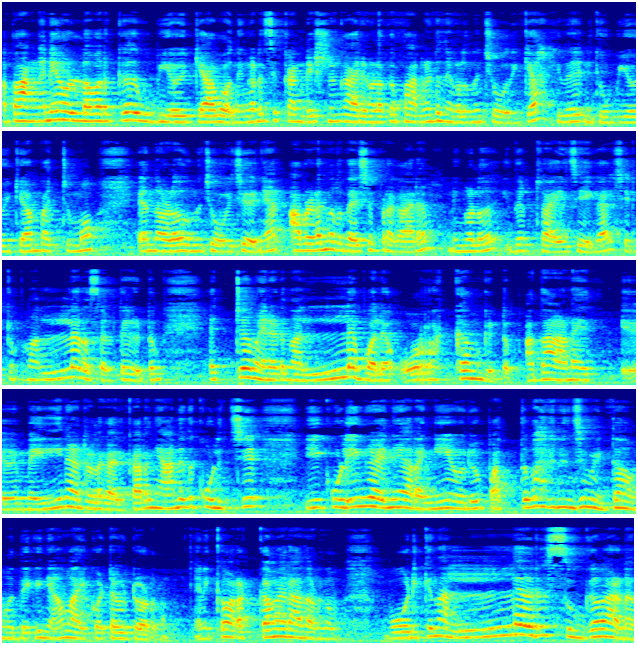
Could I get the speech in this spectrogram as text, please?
അപ്പം അങ്ങനെയുള്ളവർക്ക് ഉപയോഗിക്കാമോ നിങ്ങളുടെ കണ്ടീഷനും കാര്യങ്ങളൊക്കെ പറഞ്ഞിട്ട് നിങ്ങളൊന്ന് ചോദിക്കുക. ഇത് എനിക്ക് ഉപയോഗിക്കാൻ പറ്റുമോ എന്നുള്ളതൊന്ന് ചോദിച്ചു കഴിഞ്ഞാൽ അവരുടെ നിർദ്ദേശപ്രകാരം നിങ്ങൾ ഇത് ട്രൈ ചെയ്യുക. ശരിക്കും നല്ല റിസൾട്ട് കിട്ടും. ഏറ്റവും മെയിനായിട്ട് നല്ല പോലെ ഉറക്കം കിട്ടും. അതാണ് മെയിൻ ആയിട്ടുള്ള കാര്യം. കാരണം ഞാനിത് കുളിച്ച് ഈ കുളിയും കഴിഞ്ഞ് ഇറങ്ങി ഒരു പത്ത് പതിനഞ്ച് മിനിറ്റ് ആകുമ്പോഴത്തേക്ക് ഞാൻ വായിക്കോട്ടെ വിട്ടു തുടങ്ങും. എനിക്ക് ഉറക്കം വരാൻ തുടങ്ങും. ബോഡിക്ക് നല്ല ഒരു സുഖമാണ്.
